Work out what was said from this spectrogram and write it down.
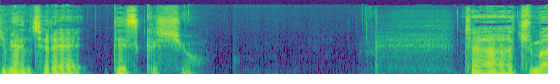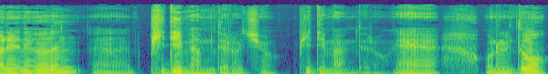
김현철의 디스크쇼. 자, 주말에는 어, PD 맘대로죠. PD 맘대로. 예. 오늘도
